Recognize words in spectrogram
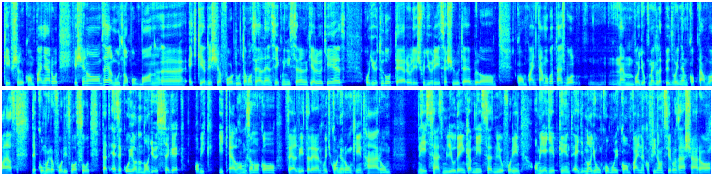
képviselő kampányáról, és én az elmúlt napokban egy kérdéssel fordultam az ellenzék miniszterelnök jelöltjéhez, hogy ő tudott erről, és hogy ő részesült ebből a kampány támogatásból. Nem vagyok meglepődve, vagy nem kaptam választ, de komolyra fordítva a szót, tehát ezek olyan nagy összegek, amik itt elhangzanak a felvételen, hogy kanyaronként három 400 millió, de inkább 400 millió forint, ami egyébként egy nagyon komoly kampánynak a finanszírozására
